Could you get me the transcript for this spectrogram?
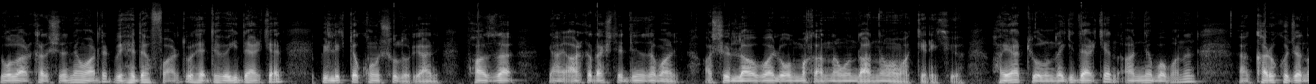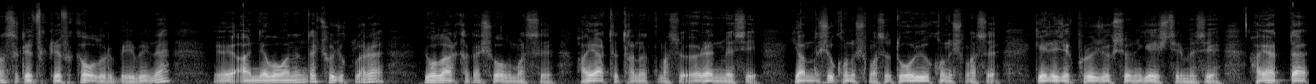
yol arkadaşında ne vardır? Bir hedef vardır. O hedefe giderken birlikte konuşulur. Yani fazla Yani arkadaş dediğin zaman aşırı laubali olmak anlamında anlamamak gerekiyor. Hayat yolunda giderken anne babanın yani karı koca nasıl refik refika olur birbirine, e, anne babanın da çocuklara yol arkadaşı olması, hayatı tanıtması, öğrenmesi, yanlışı konuşması, doğruyu konuşması, gelecek projeksiyonu geliştirmesi, hayatta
